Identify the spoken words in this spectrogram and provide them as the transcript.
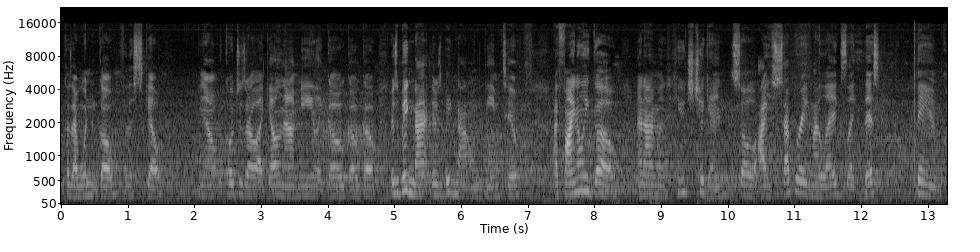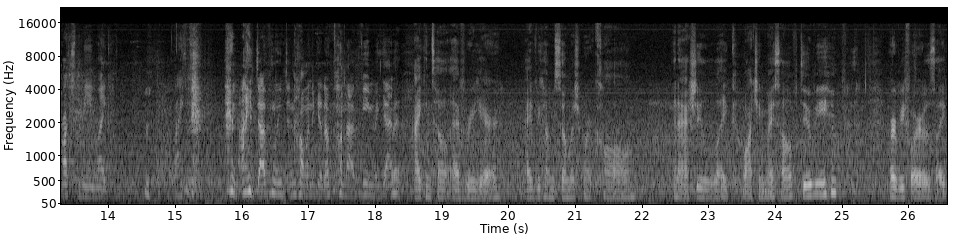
because I wouldn't go for the skill. You know, the coaches are like yelling at me, like go, go, go. There's a big mat. There's a big mat on the beam too. I finally go, and I'm a huge chicken, so I separate my legs like this, bam, crotch the beam, like, like that. And I definitely did not want to get up on that beam again. But I can tell every year I've become so much more calm, and I actually like watching myself do beam. Where before it was like,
